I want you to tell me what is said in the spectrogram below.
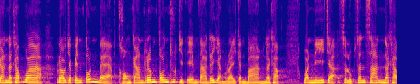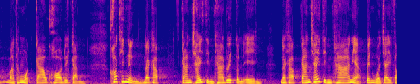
กันนะครับว่าเราจะเป็นต้นแบบของการเริ่มต้นธุรกิจเอมตาได้อย่างไรกันบ้างนะครับ วันนี้จะสรุปสั้นๆนะครับ มาทั้งหมด 9 ข้อด้วยกัน ข้อที่1นนะครับการใช้สินค้าด้วยตนเองนะครับการใช้สินค้าเนี่ยเป็นหัวใจส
